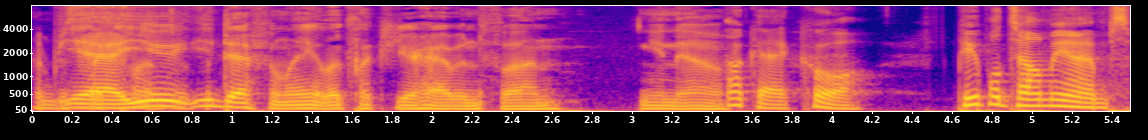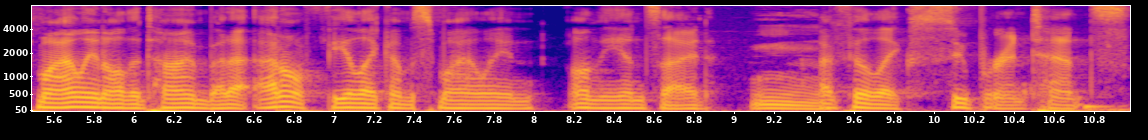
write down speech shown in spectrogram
I'm just, yeah, like, you you definitely look like you're having fun, you know. Okay, cool. People tell me I'm smiling all the time, but I, I don't feel like I'm smiling on the inside. Mm. I feel like super intense.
